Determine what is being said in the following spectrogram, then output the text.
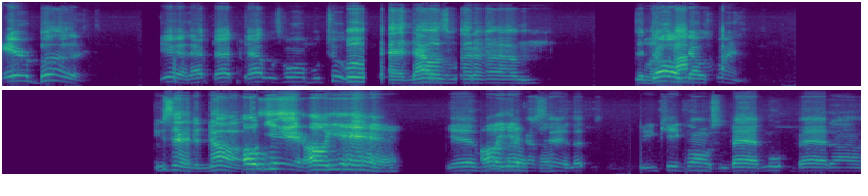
Air Bud. Yeah, that that that was horrible too. What was that? That was what um The Well, dog I- that was playing. you said the dog. Oh yeah, oh yeah. Yeah. Oh, like yeah, I sir. said, let we can keep going with some bad bad. Uh,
